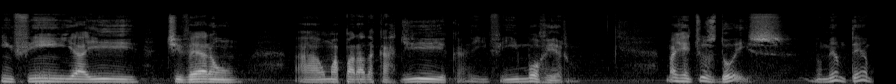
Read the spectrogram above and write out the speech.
enfim, e aí tiveram a uma parada cardíaca, enfim, morreram. Mas, gente, os dois, no mesmo tempo,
